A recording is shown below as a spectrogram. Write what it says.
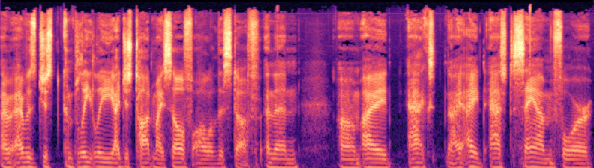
I, I, was just completely, I just taught myself all of this stuff, and then um, I asked, I, I asked Sam for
